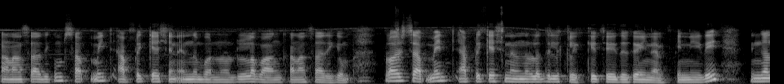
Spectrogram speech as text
കാണാൻ സാധിക്കും സബ്മിറ്റ് ആപ്ലിക്കേഷൻ എന്ന് പറഞ്ഞുകൊണ്ടുള്ള ഭാഗം കാണാൻ സാധിക്കും. അപ്പോൾ ഒരു സബ്മിറ്റ് ആപ്ലിക്കേഷൻ എന്നുള്ളതിൽ ക്ലിക്ക് ചെയ്ത് കഴിഞ്ഞാൽ പിന്നീട് നിങ്ങൾ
